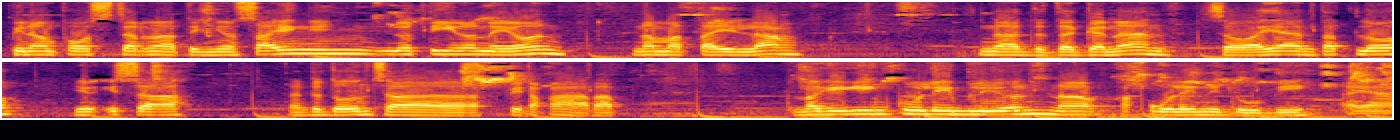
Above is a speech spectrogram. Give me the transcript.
Pinamposter natin yun. Sayang yung Lutino na yun. Namatay lang. Nadadaganan. So, ayan, tatlo. Yung isa, nandoon sa pinakaharap magiging kulay blue yun na kakulay ni Duby. Ayan.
